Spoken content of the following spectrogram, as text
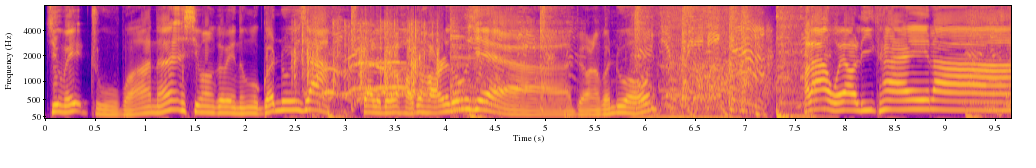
均为主播阿南，希望各位能够关注一下，家里边有好多好玩的东西，别忘了关注哦。好啦，我要离开啦。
